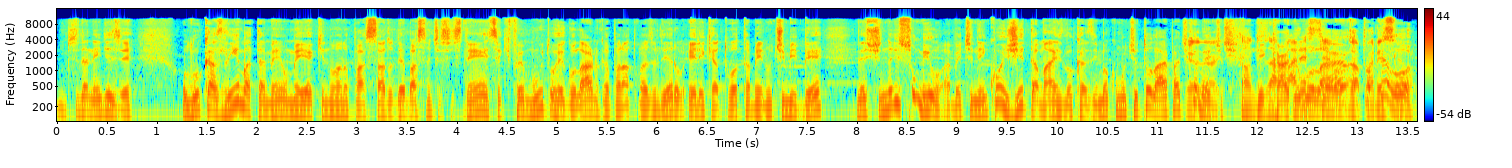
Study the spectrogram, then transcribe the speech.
não precisa nem dizer. O Lucas Lima também, um meia que no ano passado deu bastante assistência, que foi muito regular no Campeonato Brasileiro, ele que atuou também no time B, nesse ano ele sumiu. A gente nem cogita mais Lucas Lima como titular praticamente. Então, Ricardo. Goulart Desapareceu.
